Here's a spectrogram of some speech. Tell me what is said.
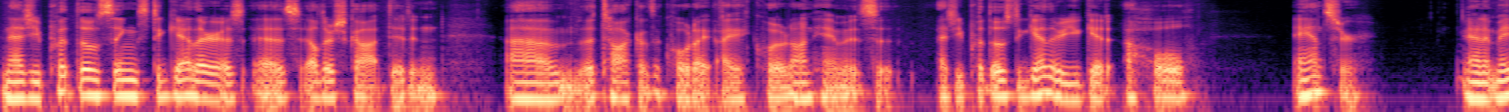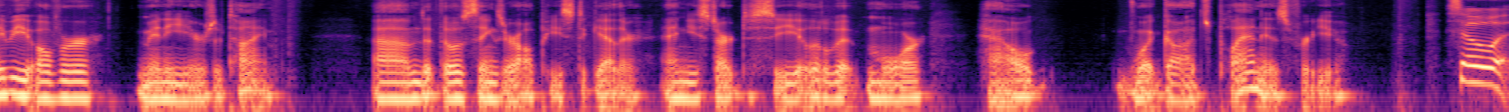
and as you put those things together, as as Elder Scott did in um, the talk of the quote I, I quoted on him, is as you put those together, you get a whole answer, and it may be over many years of time um, that those things are all pieced together, and you start to see a little bit more how what God's plan is for you. So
